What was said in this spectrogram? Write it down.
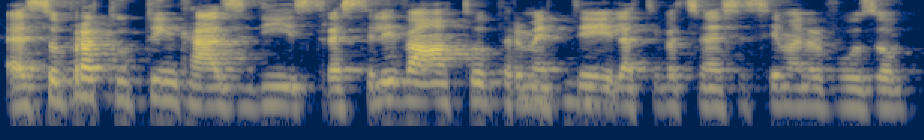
Eh, soprattutto in casi di stress elevato, permette l'attivazione del sistema nervoso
